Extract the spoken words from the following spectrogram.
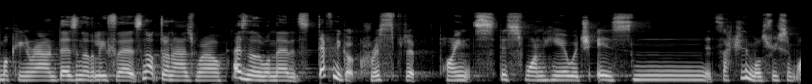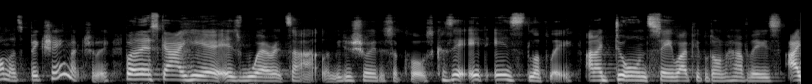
mucking around. There's another leaf there. It's not done as well. There's another one there that's definitely got crisped points. This one here, which is, it's actually the most recent one. That's a big shame, actually. But this guy here is where it's at. Let me just show you this up close because it, it is lovely. And I don't see why people don't have these. I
